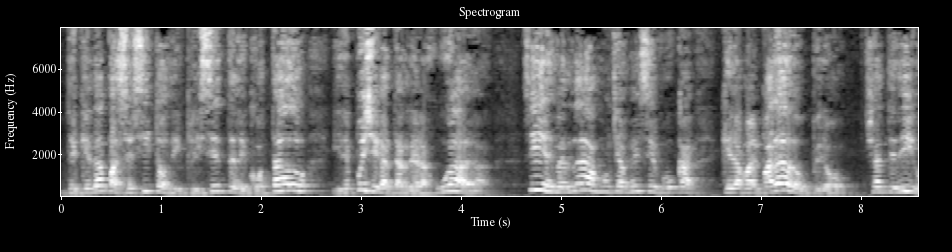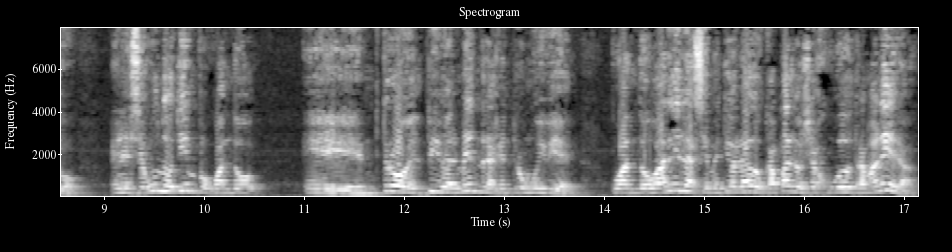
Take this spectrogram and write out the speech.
de que da pasecitos displicentes de costado y después llega tarde a la jugada. Sí, es verdad, muchas veces Boca queda mal parado, pero ya te digo, en el segundo tiempo cuando eh, entró el pibe Almendra, que entró muy bien, cuando Varela se metió al lado, Capaldo ya jugó de otra manera.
